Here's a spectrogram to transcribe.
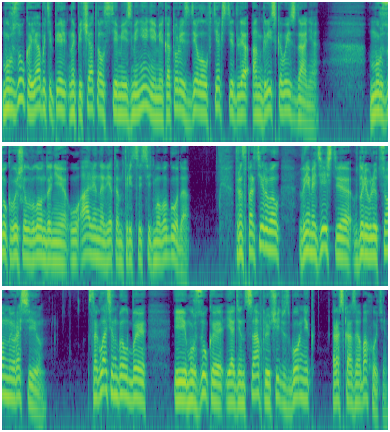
Мурзука я бы теперь напечатал с теми изменениями, которые сделал в тексте для английского издания. Мурзук вышел в Лондоне у Аллена летом 1937 года. Транспортировал время действия в дореволюционную Россию. Согласен был бы и Мурзука, и Одинца включить в сборник «Рассказы об охоте».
